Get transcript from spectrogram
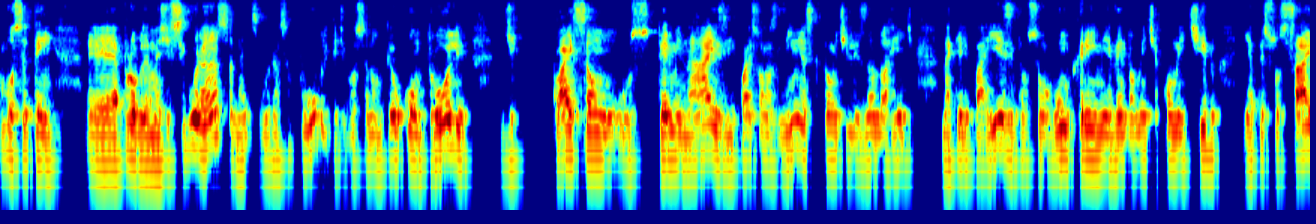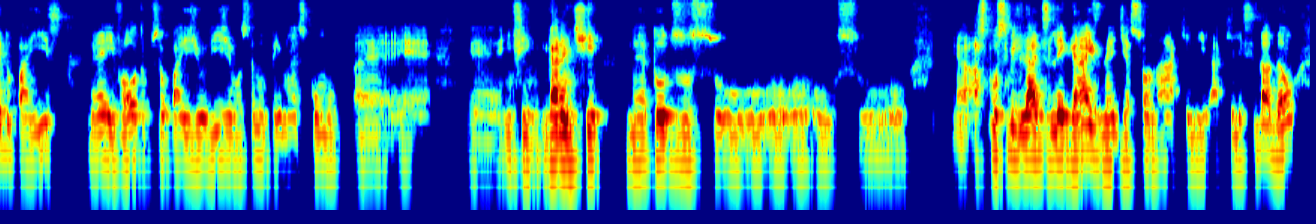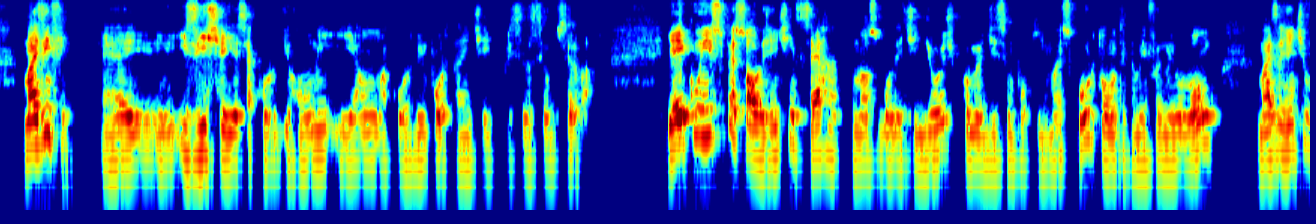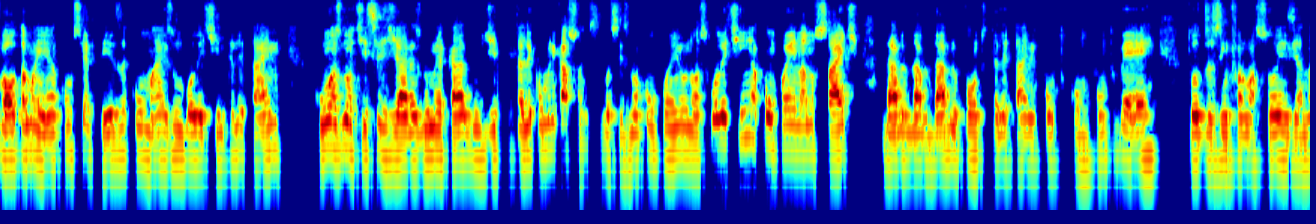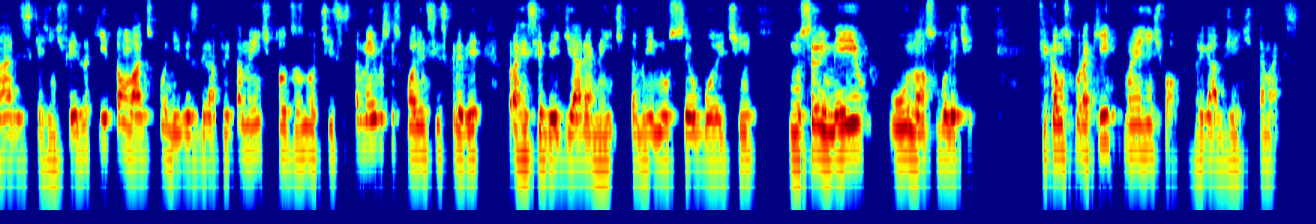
Você tem é, problemas de segurança, né, de segurança pública, de você não ter o controle de quais são os terminais e quais são as linhas que estão utilizando a rede naquele país. Então, se algum crime eventualmente é cometido e a pessoa sai do país né, e volta para o seu país de origem, você não tem mais como, é, é, enfim, garantir né, todos os, os, os, as possibilidades legais né, de acionar aquele, aquele cidadão. Mas, enfim, é, existe aí esse acordo de home e é um acordo importante que precisa ser observado. E aí, com isso, pessoal, a gente encerra o nosso boletim de hoje, como eu disse, um pouquinho mais curto, ontem também foi meio longo, mas a gente volta amanhã, com certeza, com mais um boletim Teletime, com as notícias diárias do mercado de telecomunicações. Se vocês não acompanham o nosso boletim, acompanhem lá no site www.teletime.com.br. Todas as informações e análises que a gente fez aqui estão lá disponíveis gratuitamente. Todas as notícias também vocês podem se inscrever para receber diariamente também no seu boletim, no seu e-mail, o nosso boletim. Ficamos por aqui, amanhã a gente volta. Obrigado, gente. Até mais.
